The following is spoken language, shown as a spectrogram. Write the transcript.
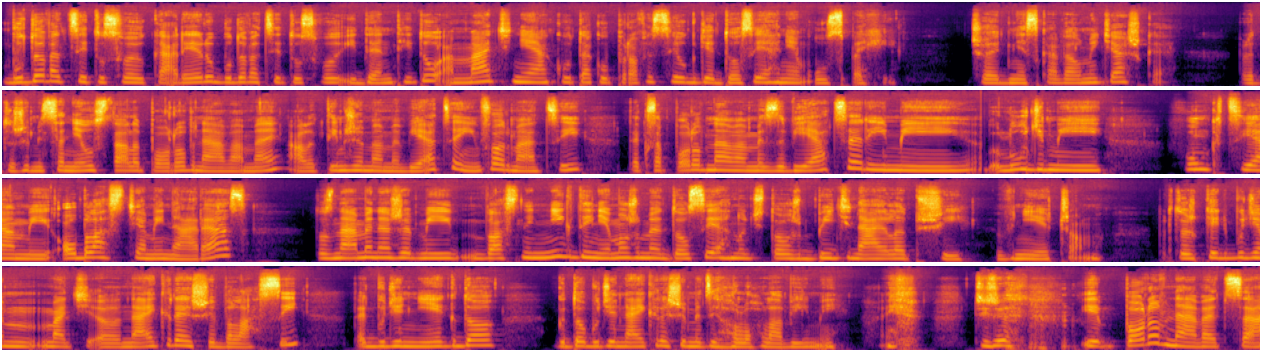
budovať si tú svoju kariéru, budovať si tú svoju identitu a mať nejakú takú profesiu, kde dosiahnem úspechy, čo je dneska veľmi ťažké. pretože my sa neustále porovnávame, ale tým, že máme viacej informácií, tak sa porovnávame s viacerými ľuďmi, funkciami, oblastiami naraz. To znamená, že my vlastne nikdy nemôžeme dosiahnuť to, byť najlepší v niečom. Pretože keď budem mať e, najkrajšie vlasy, tak bude niekto, kto bude najkrajšie medzi holohlavými. Čiže je porovnávať sa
